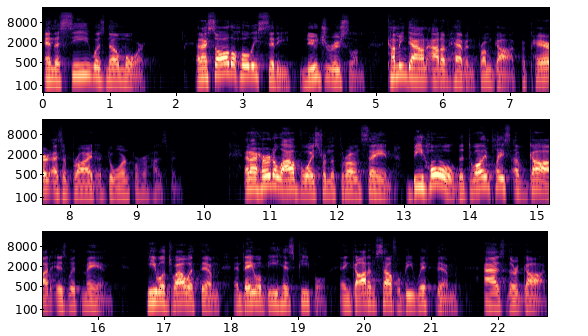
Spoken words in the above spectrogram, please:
and the sea was no more. And I saw the holy city, New Jerusalem, coming down out of heaven from God, prepared as a bride adorned for her husband. And I heard a loud voice from the throne saying, Behold, the dwelling place of God is with man. He will dwell with them, and they will be his people, and God himself will be with them as their God.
